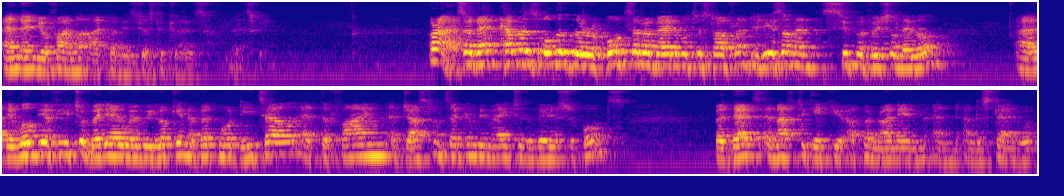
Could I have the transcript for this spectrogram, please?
And then your final icon is just to close that screen. All right, so that covers all of the reports that are available to Starfront. It is on a superficial level. Uh, there will be a future video where we look in a bit more detail at the fine adjustments that can be made to the various reports. But that's enough to get you up and running and understand what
